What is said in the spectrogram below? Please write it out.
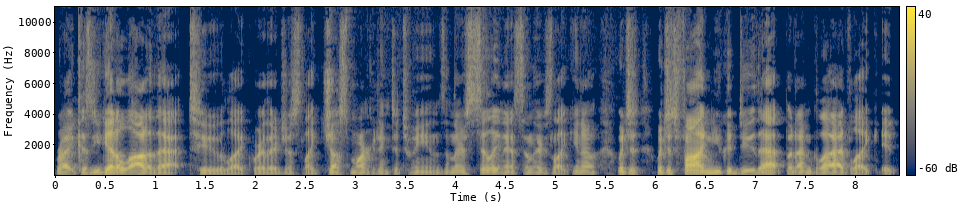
Right, because you get a lot of that too, like where they're just like just marketing to tweens, and there's silliness, and there's like you know, which is which is fine. You could do that, but I'm glad like it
